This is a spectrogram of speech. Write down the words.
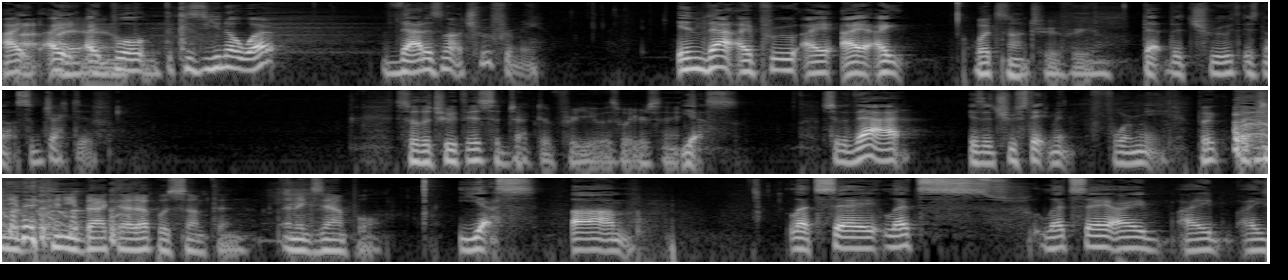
I, I, I, don't- well, because you know what, that is not true for me. In that, I prove I, I, I what's not true for you? that the truth is not subjective. So the truth is subjective for you, is what you're saying. Yes, so that is a true statement for me. But, but can you can you back that up with something? An example. Yes. Um, let's say let's let's say I I I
